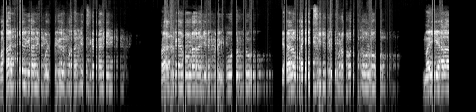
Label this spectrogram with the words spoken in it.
పార్టీలు కానీ పొలిటికల్ పార్టీస్ కానీ ప్రజలు కానీ ఉండాలని చెప్పి కోరుతూ ఇలా వైసీపీ ప్రభుత్వంలో మరి ఇలా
